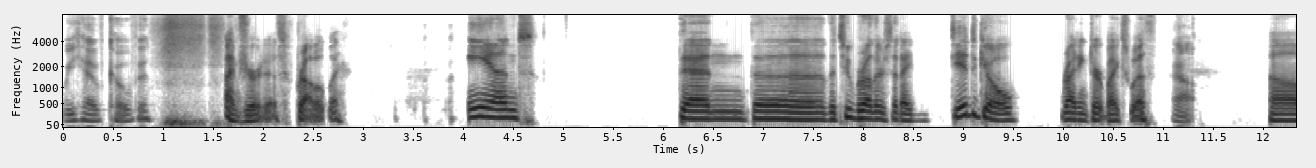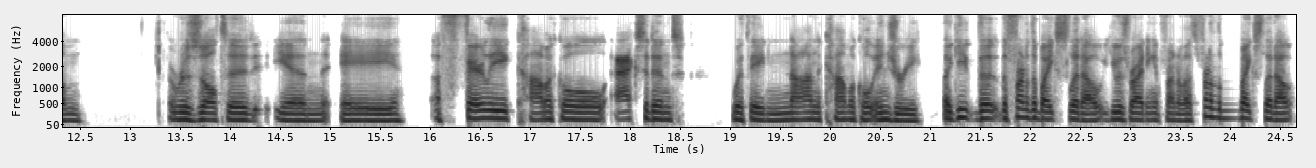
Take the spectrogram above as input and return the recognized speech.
we have COVID? I'm sure it is, probably. And then the the two brothers that I did go riding dirt bikes with, Yeah. um, resulted in a a fairly comical accident with a non-comical injury. Like he, the the front of the bike slid out. He was riding in front of us. Front of the bike slid out.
